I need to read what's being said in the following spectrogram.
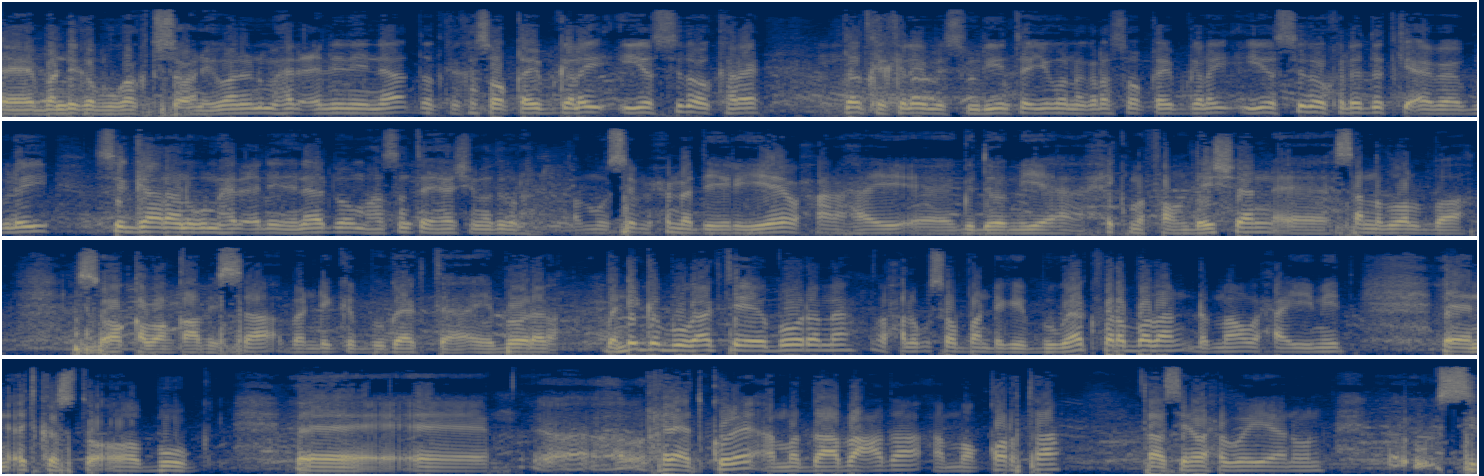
ee bandhiga buugaagtu soconay waananu mahad celinaynaa dadka ka qayb galay iyo sidoo kale dadka kale mas'uuliyiinta iyagoo nagala soo qayb galay iyo sidoo kale dadka abaabulay si gaaraan ugu mahad celinayna aad baa mahadsantahay haashim adiguna muuse maxamed eriye waxaan ahay gudoomiyaha xikma foundation ee sanad walba soo qabanqaabisa bandhiga buugaagta ee boorama. Bandhiga buugaagta ee boorama waxaa lagu soo bandhigay buugaag fara badan. Dhammaan waxaa yimid cid kasta oo buug raad ku leh ama daabacda ama qorta taasina waxa weeyaanuun si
